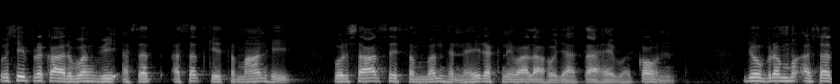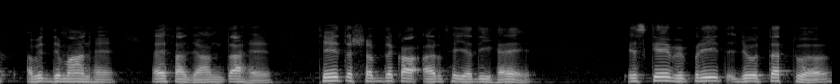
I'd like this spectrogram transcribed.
उसी प्रकार वह भी असत असत के समान ही पुरुषार्थ से संबंध नहीं रखने वाला हो जाता है वह कौन? जो ब्रह्म असत, अविद्यमान है, ऐसा जानता है। चेत शब्द का अर्थ यदि है, इसके विपरीत जो तत्व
